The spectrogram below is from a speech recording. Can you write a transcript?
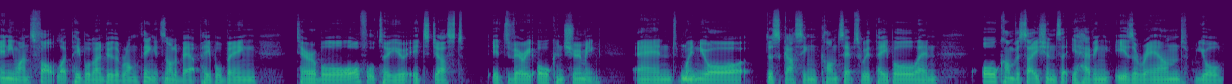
anyone's fault. Like people don't do the wrong thing. It's not about people being terrible or awful to you. It's just it's very all consuming. And when you're discussing concepts with people and all conversations that you're having is around your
